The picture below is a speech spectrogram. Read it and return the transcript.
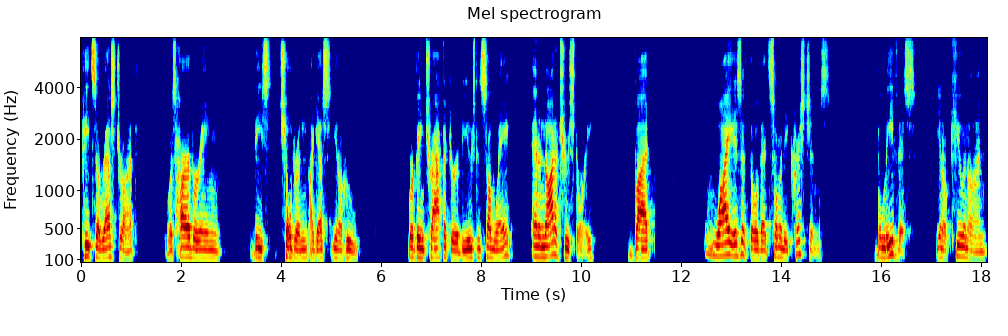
pizza restaurant was harboring these children, I guess, you know, who were being trafficked or abused in some way and not a true story. But why is it though that so many Christians believe this? You know, QAnon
